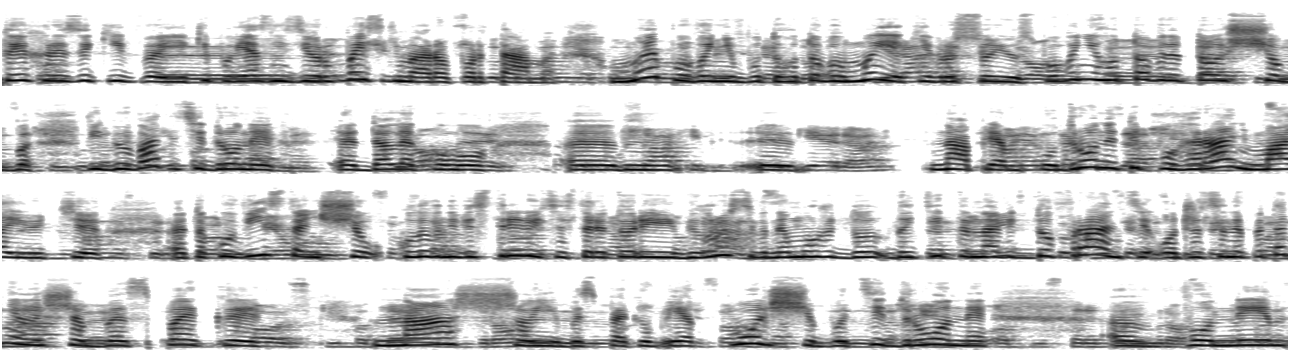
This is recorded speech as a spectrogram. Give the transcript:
тих ризиків, які пов'язані з європейськими аеропортами. Ми повинні бути готові. Ми, як Євросоюз, повинні готові до того, щоб відбивати ці дрони далекого напрямку. Дрони типу герань мають таку відстань, що коли вони відстрілюються з території Білорусі, вони можуть долетіти навіть до Франції. Отже, це не питання лише безпеки нашої безпеки, як Польщі, бо ці дрони вони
